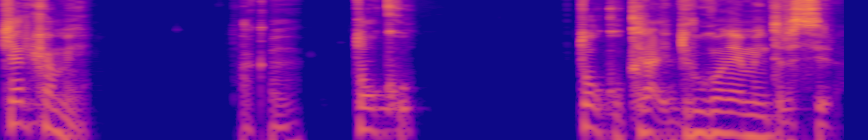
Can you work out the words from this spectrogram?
Керка ми, Така е. толку. Толку крај, друго не ме интересира.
